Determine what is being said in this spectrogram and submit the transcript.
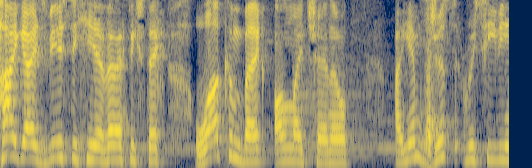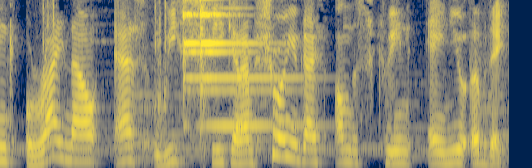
Hi guys, VST here, Speaks Tech. Welcome back on my channel. I am just receiving right now as we speak and I'm showing you guys on the screen a new update.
